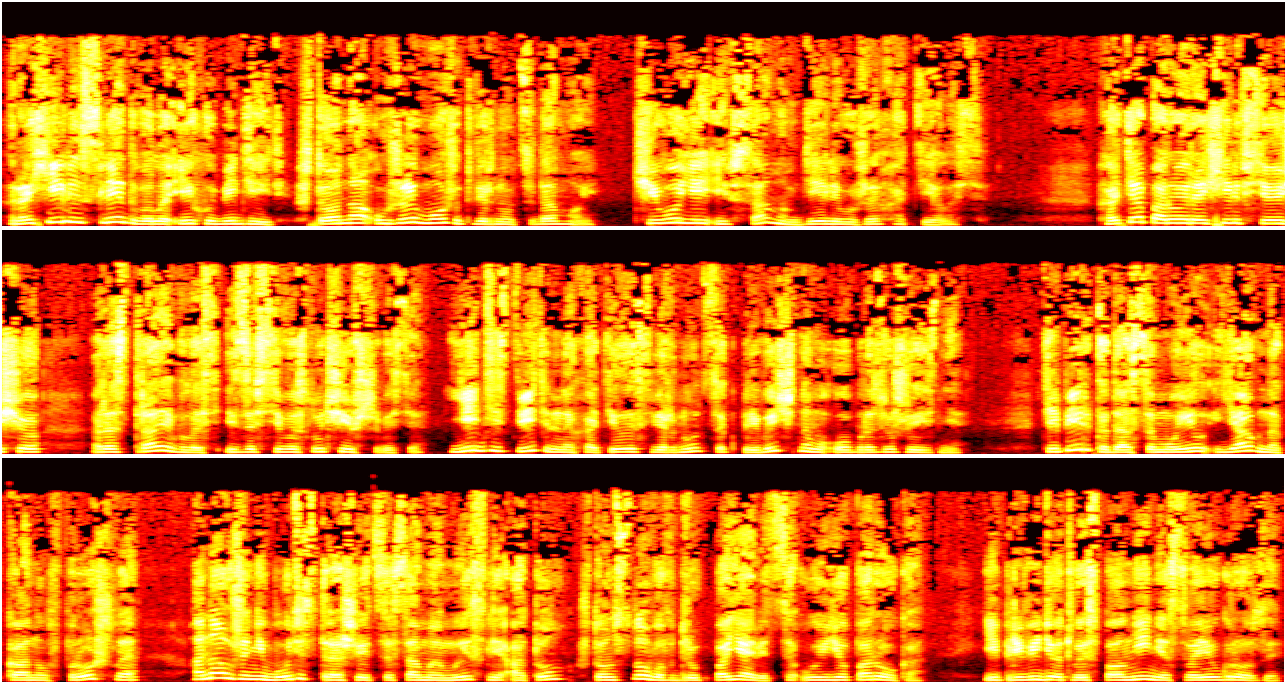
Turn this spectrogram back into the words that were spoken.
Рахиле следовало их убедить, что она уже может вернуться домой, чего ей и в самом деле уже хотелось. Хотя порой Рахиль все еще расстраивалась из-за всего случившегося, ей действительно хотелось вернуться к привычному образу жизни. Теперь, когда Самуил явно канул в прошлое, она уже не будет страшиться самой мысли о том, что он снова вдруг появится у ее порога и приведет в исполнение свои угрозы.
